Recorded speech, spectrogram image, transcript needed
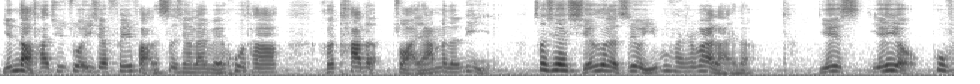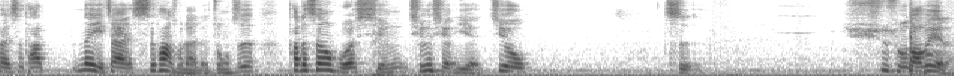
引导他去做一些非法的事情，来维护他和他的爪牙们的利益。这些邪恶的只有一部分是外来的，也也有部分是他内在释放出来的。总之，他的生活形情形也就是叙述到位了。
